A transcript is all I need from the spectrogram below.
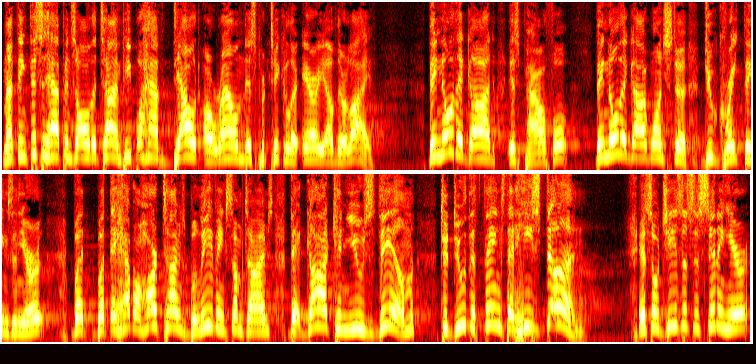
And I think this happens all the time. People have doubt around this particular area of their life. They know that God is powerful. They know that God wants to do great things in the earth, but, but they have a hard time believing sometimes that God can use them to do the things that He's done. And so Jesus is sitting here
